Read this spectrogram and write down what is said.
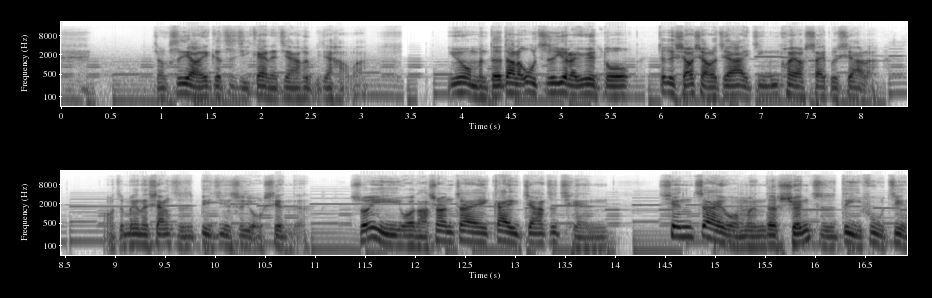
总是要有一个自己盖的家会比较好嘛。因为我们得到的物资越来越多，这个小小的家已经快要塞不下了。哦，这边的箱子毕竟是有限的，所以我打算在盖家之前，先在我们的选址地附近，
